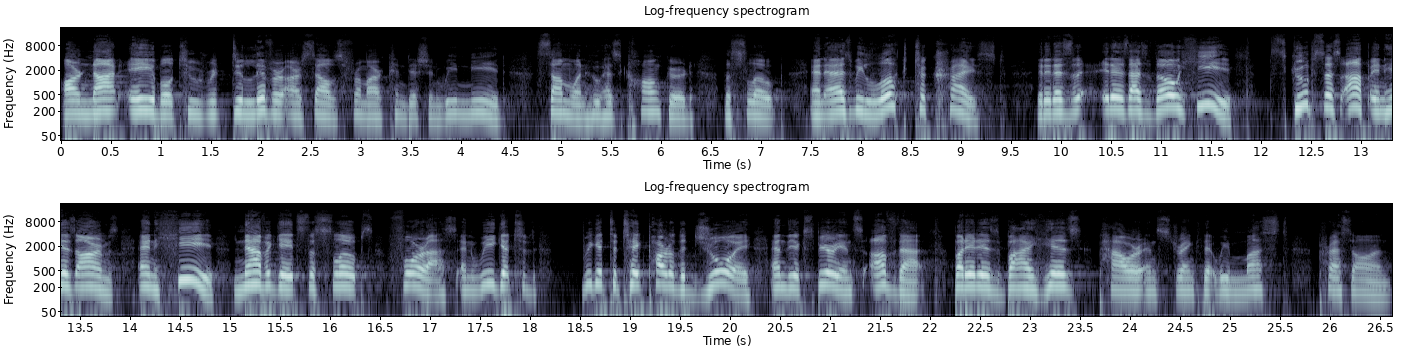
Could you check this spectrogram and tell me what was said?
are not able to re- deliver ourselves from our condition. We need someone who has conquered the slope. And as we look to Christ, it is, it is as though He scoops us up in His arms and He navigates the slopes for us, and we get to. We get to take part of the joy and the experience of that, but it is by His power and strength that we must press on.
